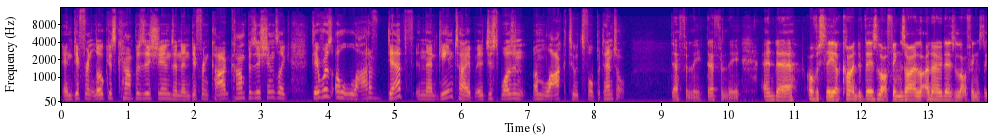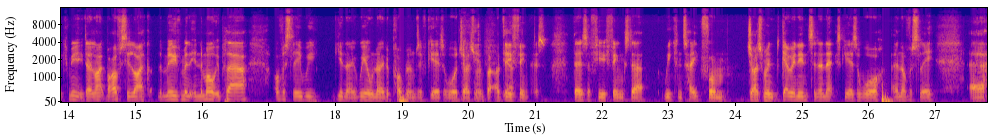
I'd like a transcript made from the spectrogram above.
and different Locust compositions and then different cog compositions, like there was a lot of depth in that game type. It just wasn't unlocked to its full potential. Definitely, definitely, and uh, obviously, I kind of there's a lot of things I I know there's a lot of things the community don't like, but obviously, like the movement in the multiplayer. Obviously, we you know we all know the problems of Gears of War Judgment, but I do Yeah. think there's there's a few things that we can take from Judgment going into the next Gears of War, and obviously, uh,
